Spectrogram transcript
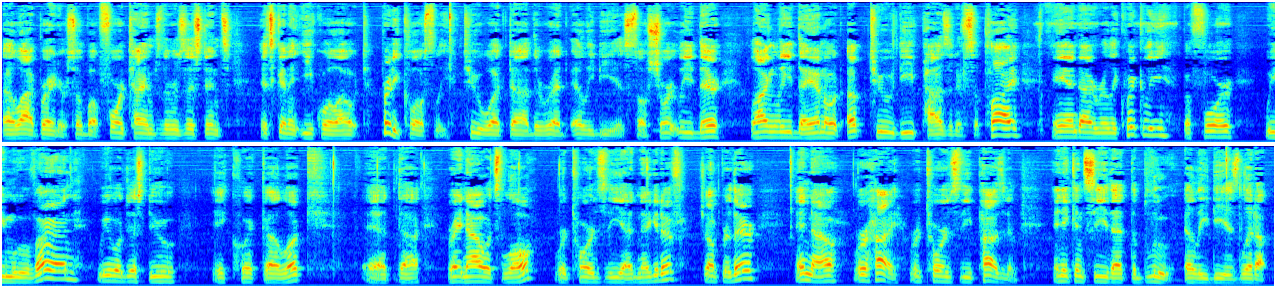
a lot brighter. So about four times the resistance it's going to equal out pretty closely to what uh, the red LED is. So short lead there, long lead the anode up to the positive supply. And uh, really quickly, before we move on, we will just do a quick uh, look at, uh, right now it's low, we're towards the uh, negative jumper there, and now we're high, we're towards the positive. And you can see that the blue LED is lit up.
